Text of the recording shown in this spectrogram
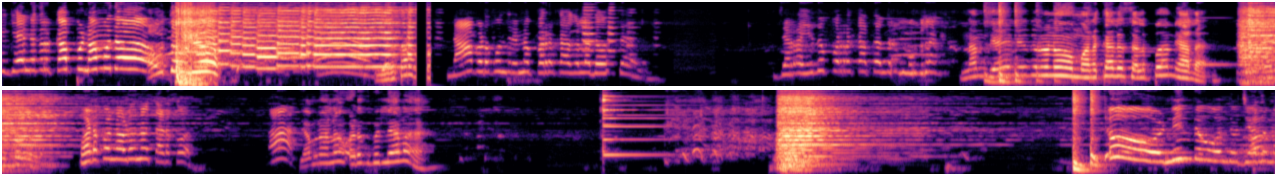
ಈಗ ಏನಿದ್ರು ಕಪ್ ನಮ್ಮದು. ಹೌದಾ ನಾ ಬಡ್ಕೊಂಡ್ರೆ ಏನೋ ಬರಕ್ ಆಗಲ್ಲ ದೋಸ್ತ. ಜರ ಇದು ಪರಕ್ ಆತಂದ್ರ ಮುಗ್ಲಾಗ ನಮ್ದು ಏನಿದ್ರು ಮೊಣಕಾಲ ಸ್ವಲ್ಪ ಮ್ಯಾಲ. ಹೊಡ್ಕೊ ನೋಡುನ ತಡ್ಕೋ. ಹಾ ಯಮನ ಹೊಡೆದ್ ಬಿಡ್ಲೇನ? ಥೂ, ನಿಂದು ಒಂದು ಜನ್ಮ.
